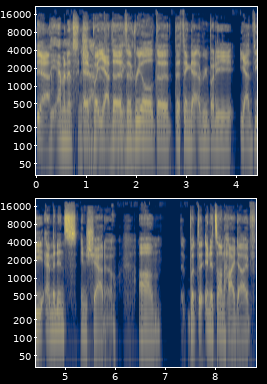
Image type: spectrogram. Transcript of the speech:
yeah the eminence in shadow. but yeah the the real the the thing that everybody yeah the eminence in shadow um but the and it's on HIDIVE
